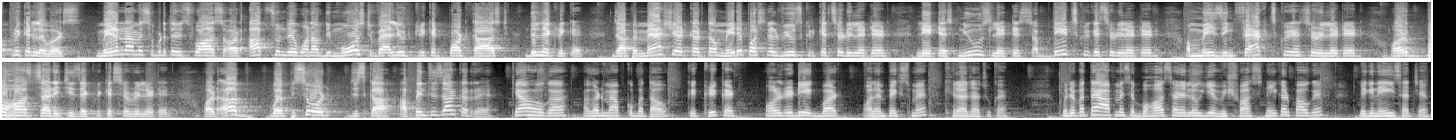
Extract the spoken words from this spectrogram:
क्रिकेट लवर्स मेरा नाम है सुब्रत विश्वास और आप सुन रहे one of the most valued cricket podcast दिल है क्रिकेट जहाँ पे मैं शेयर करता हूँ मेरे पर्सनल व्यूज़ क्रिकेट से related latest news latest updates cricket से रिलेटेड अमेजिंग फैक्ट्स क्रिकेट से रिलेटेड और बहुत सारी चीज़ें क्रिकेट से रिलेटेड और अब वो एपिसोड जिसका आप इंतज़ार कर रहे हैं। क्या होगा अगर मैं आपको बताऊँ कि क्रिकेट ऑलरेडी एक बार ओलंपिक्स में खेला जा चुका है? मुझे पता है आप में से बहुत सारे लोग ये विश्वास नहीं कर पाओगे, लेकिन यही सच है।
